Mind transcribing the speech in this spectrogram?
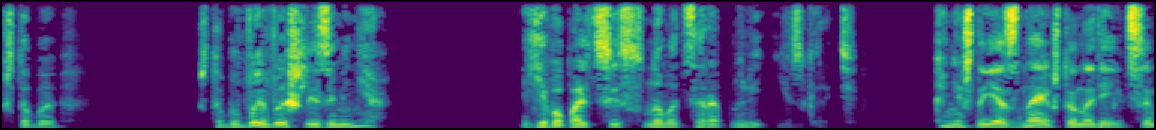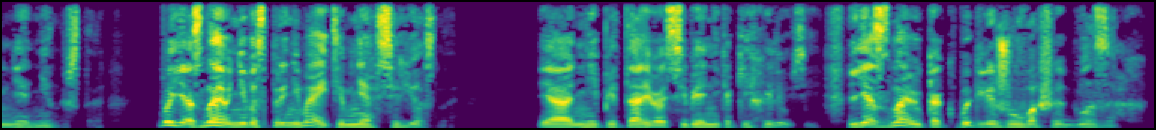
чтобы... чтобы вы вышли за меня. Его пальцы снова царапнули изгородь. Конечно, я знаю, что надеяться мне не на что. Вы, я знаю, не воспринимаете меня серьезно. Я не питаю о себе никаких иллюзий. Я знаю, как выгляжу в ваших глазах.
